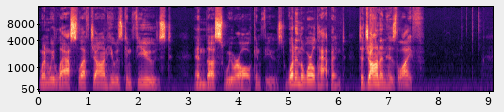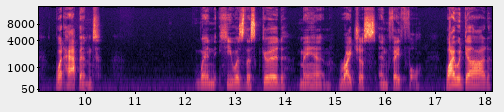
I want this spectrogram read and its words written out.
When we last left John, he was confused, and thus we were all confused. What in the world happened to John and his life? What happened when he was this good man, righteous and faithful? Why would God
